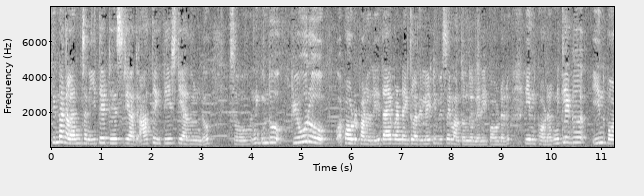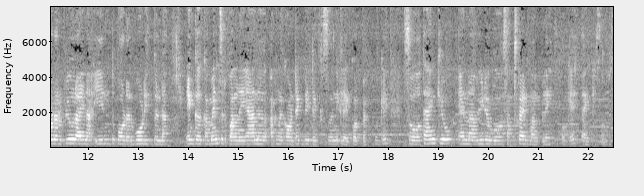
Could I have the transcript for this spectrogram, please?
ತಿನ್ನಾಗ ಲಂಚನಿ, ಇತೇ ಟೇಸ್ಟಿ ಆದ, ಆತೆ ಟೇಸ್ಟಿ ಆದುಂಡು ಸೊ ಒಂದು ಪ್ಯೂರ್ ಪೌಡರ್ ಪಣೋಲಿ ದಾಯ ಬಂಡ ಇಂಕಲ ರಿಲೇಟಿವ್ ವಿಸೈ ಮಲ್ತೊಂದುಲ್ಲೆ ಈ ಪೌಡರ್ ಇಂದ್ ಪೌಡರ್ ನಿಕ್ಲೆಗ್ ಇಂದ್ ಪೌಡರ್ ಪ್ಯೂರ್ ಆಯ್ನ ಇಂದ್ ಪೌಡರ್ ಬೋರ್ಡ್ ಇತ್ತುಂಡ ಎಂಕ ಕಮೆಂಟ್ಸ್ ಇಡ್ಪಲ್ನೆ ಯಾನ್ ಅಕ್ನ ಕಾಂಟ್ಯಾಕ್ಟ್ ಡೀಟೇಲ್ಸ್ ನಿಕ್ಲೆಗ್ ಕೊರ್ಪೆ ಓಕೆ ಸೊ ಥ್ಯಾಂಕ್ ಯು ಎನ್ನ ವಿಡಿಯೋಗು ಸಬ್ಸ್ಕ್ರೈಬ್ ಮಲ್ಪ್ಲೆ okay thank you so much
